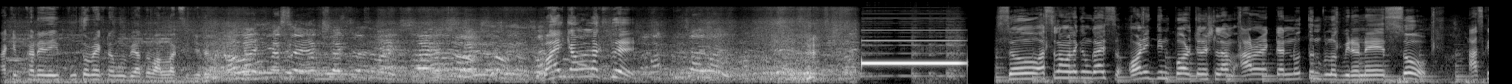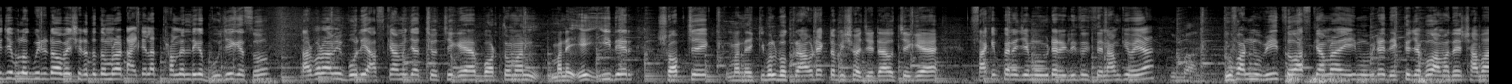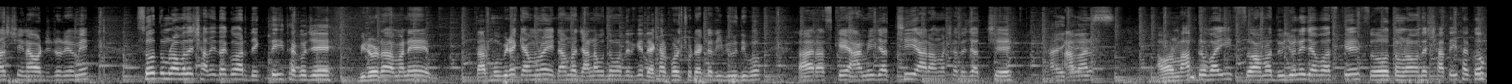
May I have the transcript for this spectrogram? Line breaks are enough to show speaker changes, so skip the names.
সাকিব খানের এই প্রথম একটা মুভি এত ভালো লাগছে যেটা। ভাই, কেমন লাগছে?
সো আসসালামু আলাইকুম গাইস অনেকদিন পর চলে আসলাম আরও একটা নতুন ব্লগ নিয়ে। সো আজকে যে ব্লগ ভিডিওটা হবে সেটা তো তোমরা টাইটেল আর থামনেল থেকে বুঝে গেছো। তারপরে আমি বলি, আজকে আমি যাচ্ছি হচ্ছে গিয়ে বর্তমান মানে এই ঈদের সবচেয়ে মানে কি বলব ক্রাউড একটা বিষয়, যেটা হচ্ছে গিয়ে সাকিব খানের যে মুভিটা রিলিজ হয়েছে নাম কি ভাইয়া? তুফান। মুভি তো আজকে আমরা এই মুভিটা দেখতে যাব আমাদের সাবাস সেনা অডিটোরিয়ামে। সো তোমরা আমাদের সাথে থাকো আর দেখতেই থাকো যে ভিডিওটা মানে তার মুভিটা কেমন হয় এটা আমরা জানাব তোমাদেরকে। দেখার পর ছোট একটা রিভিউ দিব। আর আজকে আমি যাচ্ছি আর আমার সাথে যাচ্ছে আমার আমার মামতো ভাই। তো আমরা দুজনে যাব আজকে। তো তোমরা আমাদের সাথেই থাকো।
